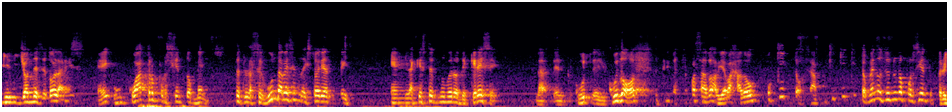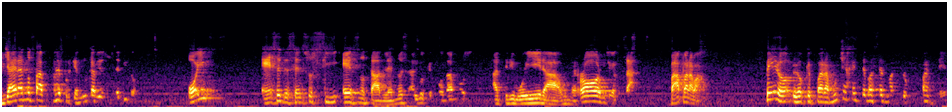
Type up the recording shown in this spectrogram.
mil millones de dólares, un 4% menos. Es la segunda vez en la historia del país en la que este número decrece el, Q, 2 el trimestre pasado, había bajado un poquito, o sea, poquitito, menos de un 1%, pero ya era notable porque nunca había sucedido. Hoy, ese descenso sí es notable, no es algo que podamos atribuir a un error, o sea, va para abajo. Pero lo que para mucha gente va a ser más preocupante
